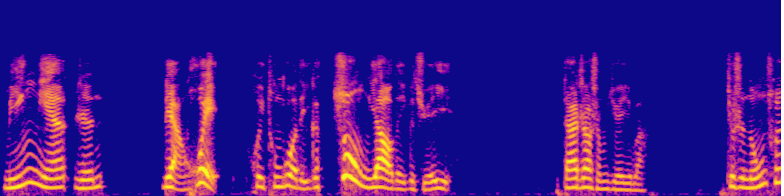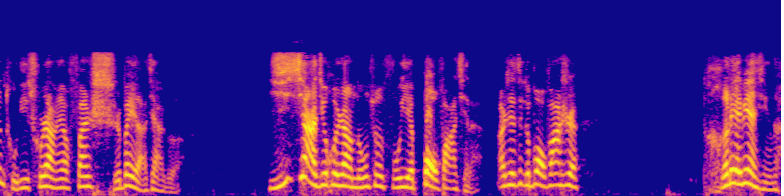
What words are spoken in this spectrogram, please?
明年人两会会通过的一个重要的一个决议。大家知道什么决议吧？就是农村土地出让要翻十倍了，价格一下就会让农村服务业爆发起来，而且这个爆发是核裂变型的。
